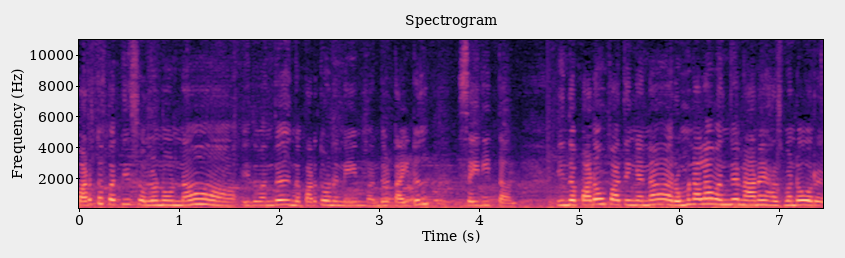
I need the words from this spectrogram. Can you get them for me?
படத்தை பற்றி சொல்லணுன்னா இது வந்து இந்த படத்தோட நேம் வந்து டைட்டில் செய்தித்தாள். இந்த படம் பார்த்தீங்கன்னா ரொம்ப நாளாக வந்து நானே ஹஸ்பண்டும் ஒரு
